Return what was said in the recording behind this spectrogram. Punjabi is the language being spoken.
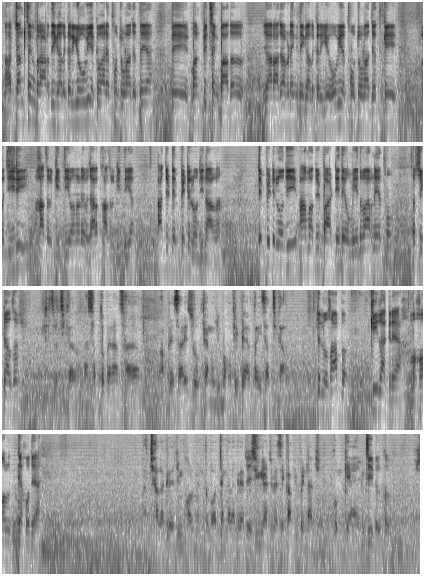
ਹਰਚੰਦ ਸਿੰਘ ਬਰਾੜ ਦੀ ਗੱਲ ਕਰੀਏ, ਉਹ ਵੀ ਇੱਕ ਵਾਰ ਇੱਥੋਂ ਚੋਣਾਂ ਜਿੱਤੇ ਆ, ਤੇ ਮਨਪ੍ਰੀਤ ਸਿੰਘ ਬਾਦਲ ਜਾਂ ਰਾਜਾ ਵੜਿੰਗ ਦੀ ਗੱਲ ਕਰੀਏ, ਉਹ ਵੀ ਇੱਥੋਂ ਚੋਣਾਂ ਜਿੱਤ ਕੇ ਵਜ਼ੀਰੀ ਹਾਸਲ ਕੀਤੀ ਆ, ਉਹਨਾਂ ਨੇ ਵਜ਼ਾਰਤ ਹਾਸਲ ਕੀਤੀ ਆ। ਅੱਜ ਡਿੰਪੀ ਢਿੱਲੋਂ ਜੀ ਨਾਲ ਨਾ। ਡਿੰਪੀ ਢਿੱਲੋਂ ਜੀ ਆਮ ਆਦਮੀ ਪਾਰਟੀ ਦੇ ਉਮੀਦਵਾਰ ਨੇ ਇੱਥੋਂ। ਸਤਿ ਸ਼੍ਰੀ ਅਕਾਲ ਸਰ। ਸਤਿ ਸ਼੍ਰੀ ਅਕਾਲ। ਸਭ ਤੋਂ ਪਹਿਲਾਂ ਆਪਣੇ ਸਾਰੇ ਸਰੋਤਿਆਂ ਨੂੰ ਜੀ ਬਹੁਤ ਹੀ ਪਿਆਰ ਭਰੀ ਸਤਿ ਸ਼੍ਰੀ ਅਕਾਲ। ਢਿੱਲੋਂ ਸਾਹਿਬ ਕੀ ਲੱਗ ਰਿਹਾ? ਮਾਹੌਲ ਕਿਹੋ ਜਿਹਾ ਅੱਛਾ ਲੱਗ ਰਿਹਾ ਜੀ ਮਾਹੌਲ ਮੈਨੂੰ ਤਾਂ ਬਹੁਤ ਚੰਗਾ ਲੱਗ ਰਿਹਾ। ਤੁਸੀਂ ਵੀ ਅੱਜ ਵੈਸੇ ਕਾਫੀ ਪਿੰਡਾਂ 'ਚ ਘੁੰਮ ਕੇ ਆਏ ਹੋ। ਜੀ ਬਿਲਕੁਲ।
